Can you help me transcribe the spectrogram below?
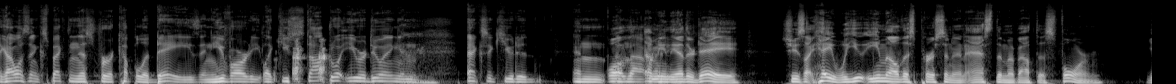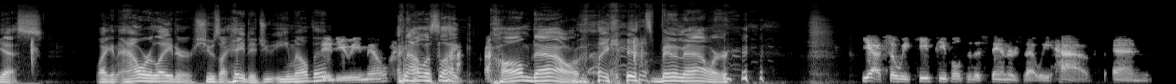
like I wasn't expecting this for a couple of days, and you've already like you stopped what you were doing and executed. And Well, I mean, the other day, she's like, "Hey, will you email this person and ask them about this form?" Yes. Like an hour later, she was like, "Hey, did you email them?" Did you email? and I was like, "Calm down. Like it's been an hour." yeah so we keep people to the standards that we have and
